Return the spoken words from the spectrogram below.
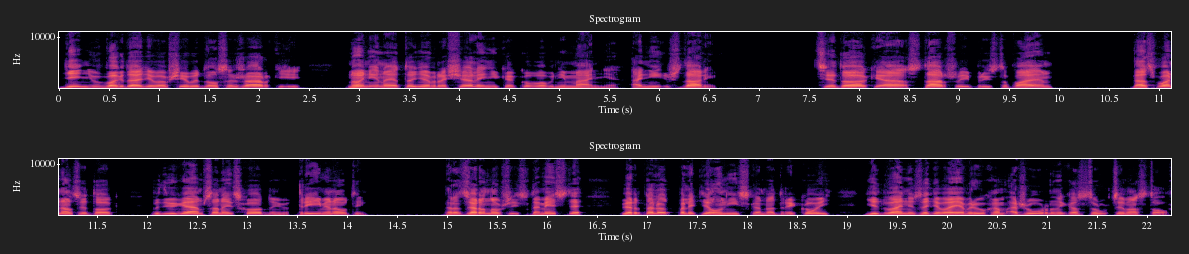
День в Багдаде вообще выдался жаркий, но они на это не обращали никакого внимания. Они ждали. «Цветок, я старший, приступаем». «Да, понял, Цветок. Выдвигаемся на исходную. Три минуты». Развернувшись на месте, вертолет полетел низко над рекой, едва не задевая брюхом ажурной конструкции мостов.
